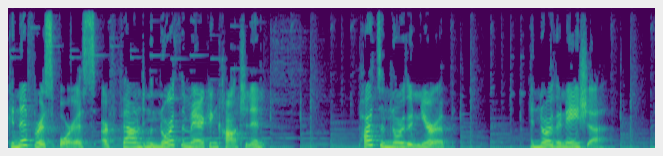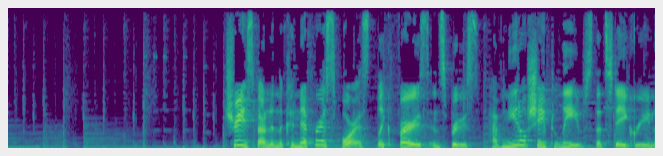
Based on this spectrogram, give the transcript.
Coniferous forests are found in the North American continent, parts of Northern Europe, and Northern Asia. Trees found in the coniferous forest, like firs and spruce, have needle-shaped leaves that stay green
